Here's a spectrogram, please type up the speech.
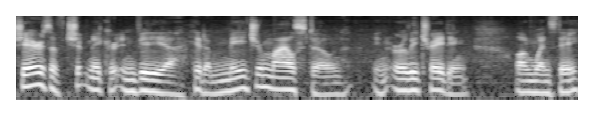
Shares of chipmaker Nvidia hit a major milestone in early trading on Wednesday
